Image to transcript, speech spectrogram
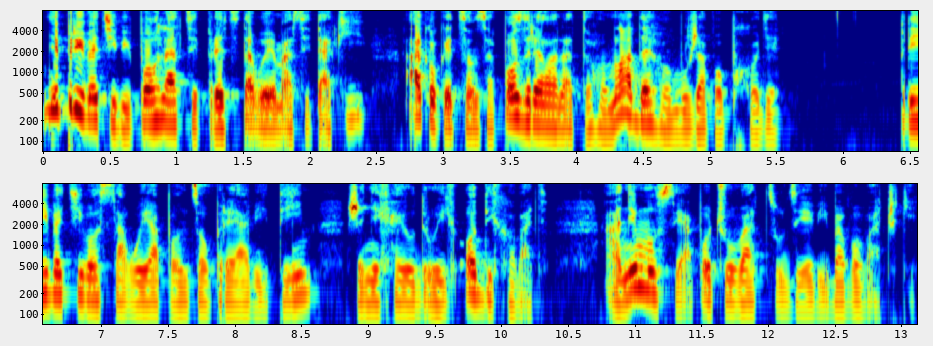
Neprivetivý pohľad si predstavujem asi taký, ako keď som sa pozrela na toho mladého muža v obchode. Prívetivosť sa u Japoncov prejaví tým, že nechajú druhých oddychovať a nemusia počúvať cudzie vybavovačky.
